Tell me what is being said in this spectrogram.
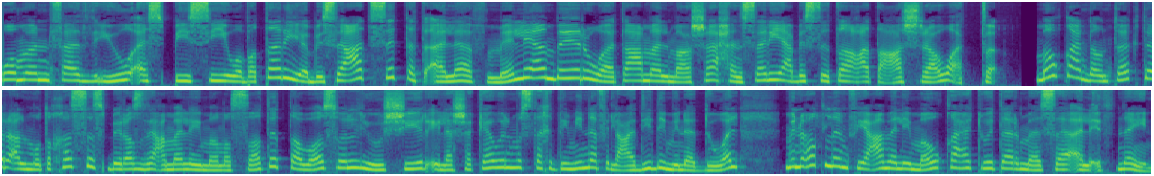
ومنفذ USB-C وبطارية بسعة 6000 ملي أمبير وتعمل مع شاحن سريع باستطاعة 10 واط موقع داونتاكتر المتخصص برصد عمل منصات التواصل يشير إلى شكاوي المستخدمين في العديد من الدول من عطل في عمل موقع تويتر مساء الاثنين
